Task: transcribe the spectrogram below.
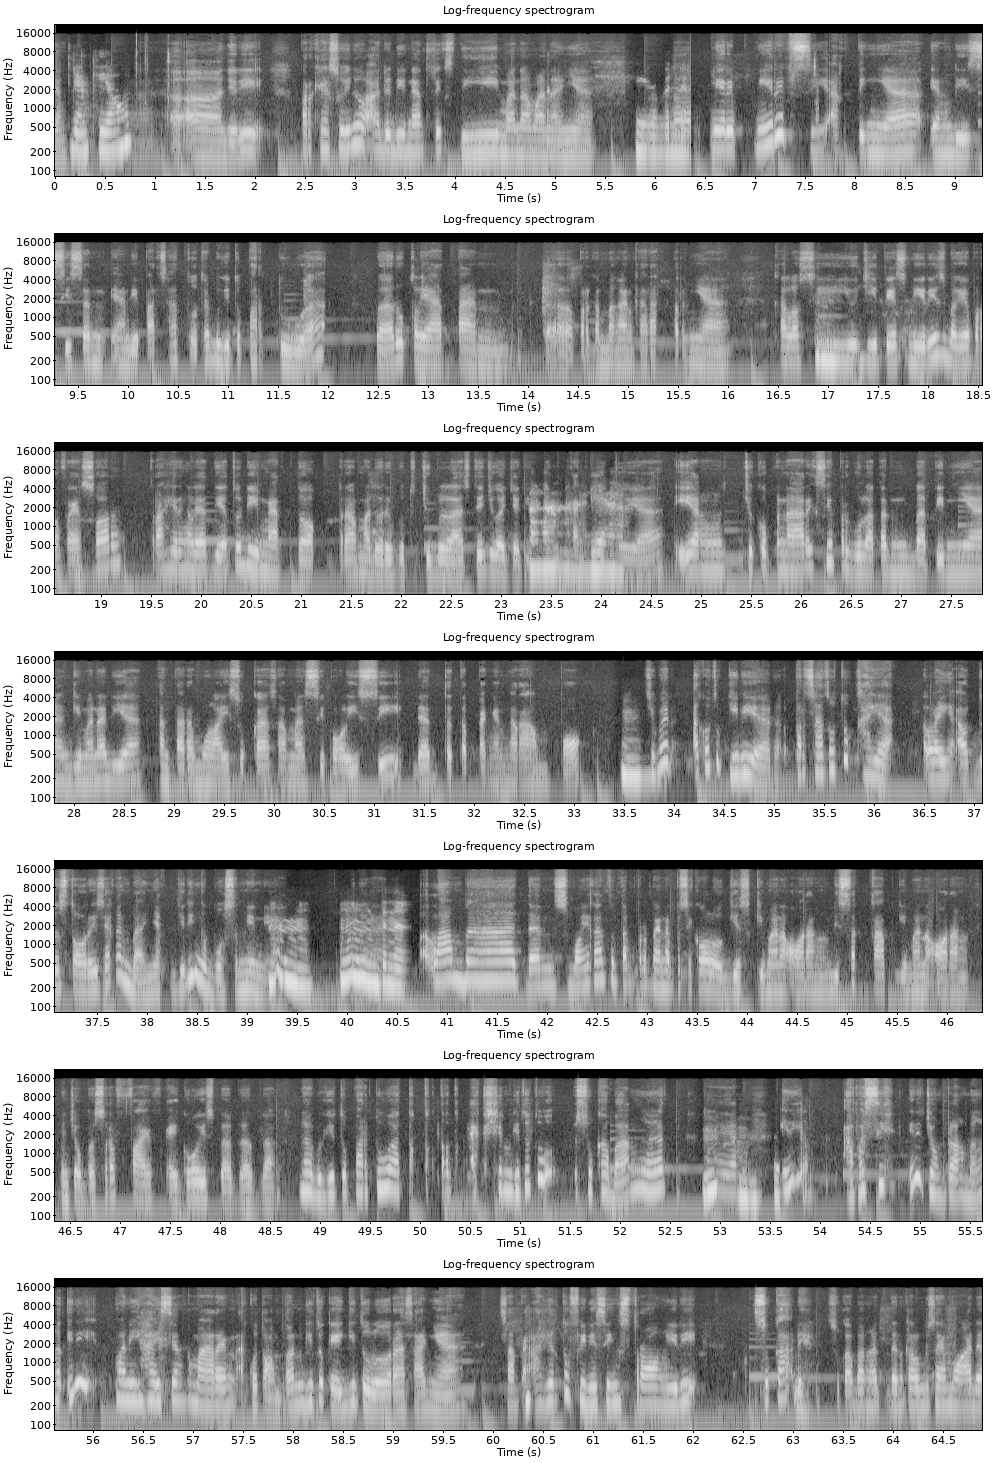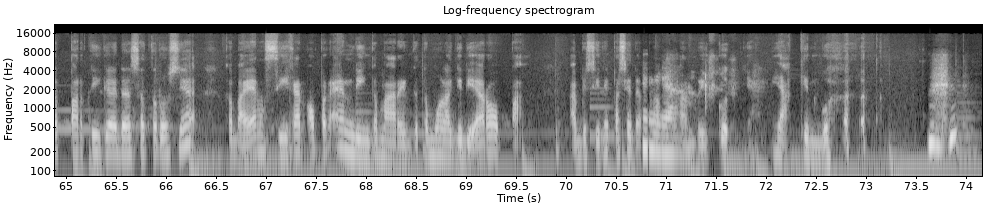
Jang, Jang Kyung nah, uh, uh, jadi Park Hae Soo ini ada di Netflix di mana mananya iya benar. Uh, mirip mirip sih aktingnya yang di season yang di part 1 tapi begitu part 2 baru kelihatan uh, perkembangan karakternya. Kalau si hmm. UGT sendiri sebagai profesor terakhir ngelihat dia tuh di Mad Dog drama 2017 dia juga jadi ah, yeah. gitu ya yang cukup menarik sih pergulatan batinnya gimana dia antara mulai suka sama si polisi dan tetap pengen ngerampok hmm. cuman aku tuh gini ya part satu tuh kayak laying out the stories ya kan banyak jadi ngebosenin ya hmm. Hmm, bener. lambat dan semuanya kan tentang permainan psikologis gimana orang disekap gimana orang mencoba survive egois bla bla bla nah begitu part 2 tek tek tek action gitu tuh suka banget hmm. kayak ini apa sih ini jomplang banget ini money heist yang kemarin aku tonton gitu kayak gitu loh rasanya sampai akhir tuh finishing strong jadi suka deh, suka banget. Dan kalau misalnya mau ada part 3 dan seterusnya, kebayang sih kan open ending kemarin ketemu lagi di Eropa. Abis ini pasti ada Iya. part berikutnya, yakin gua.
